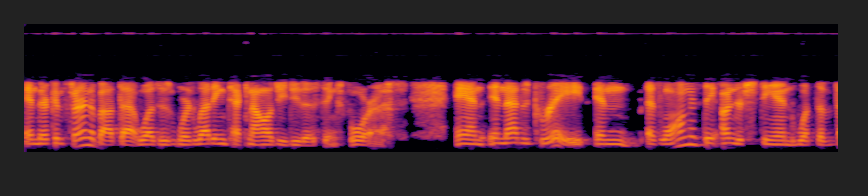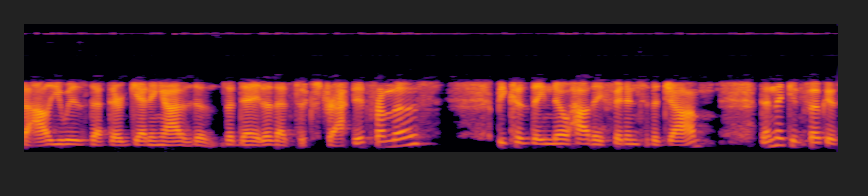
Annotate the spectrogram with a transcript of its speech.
And their concern about that was is we're letting technology do those things for us and and that's great. And as long as they understand what the value is that they're getting out of the, the data that's extracted from those because they know how they fit into the job, then they can focus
